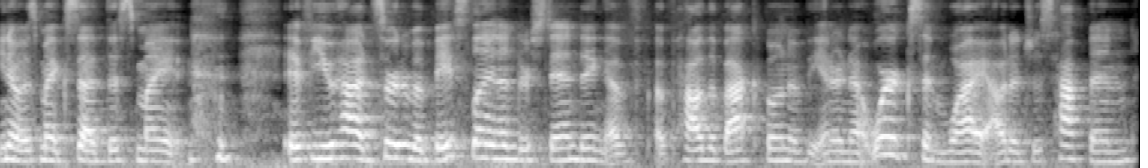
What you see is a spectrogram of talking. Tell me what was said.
You know, as Mike said, this might, if you had sort of a baseline understanding of, of how the backbone of the internet works and why outages happen,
